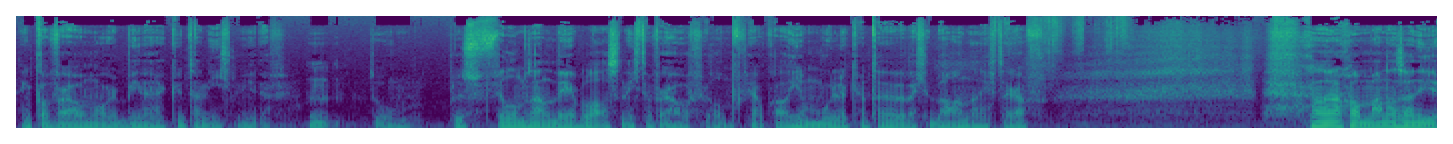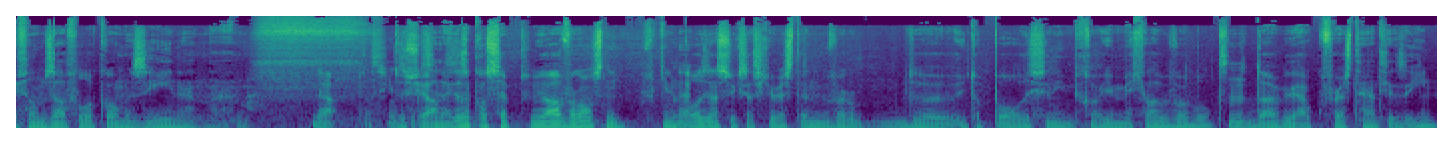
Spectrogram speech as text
Enkel vrouwen mogen binnen, je kunt dat niet meer Hm. doen. Plus films aan labelen als een echte vrouwenfilm. vind ik ook al heel moeilijk, want dan hebben we dat gedaan en achteraf... Gaan er nog wel mannen zijn die de film zelf willen komen zien. En, en Ja, dat is geen dus succes. ja, nee, dat is een concept. Ja, voor ons niet. Voor Kinepolis Nee. is een succes geweest. En voor de Utopolis in, in Mechelen bijvoorbeeld. Daar heb ik dat ook first hand gezien.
